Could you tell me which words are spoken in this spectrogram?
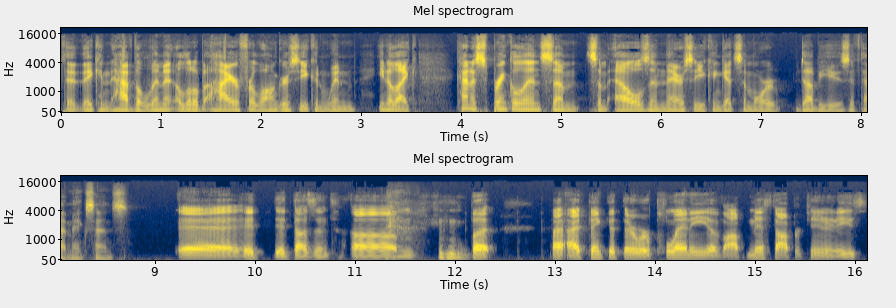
that they can have the limit a little bit higher for longer, so you can win. You know, like kind of sprinkle in some some L's in there so you can get some more W's if that makes sense. Eh, it it doesn't. Um, but I, I think that there were plenty of op- missed opportunities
